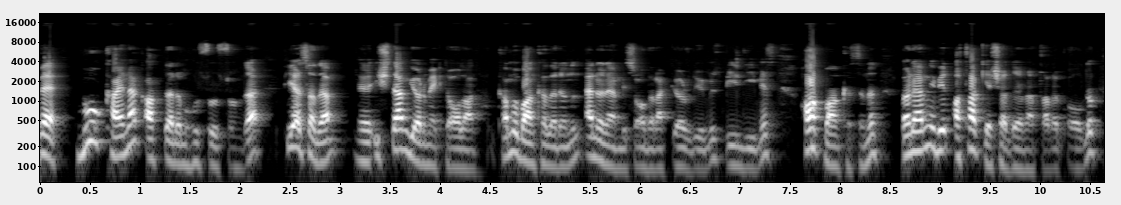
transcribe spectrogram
Ve bu kaynak aktarımı hususunda piyasada e, işlem görmekte olan kamu bankalarının en önemlisi olarak gördüğümüz, bildiğimiz Halk Bankası'nın önemli bir atak yaşadığına tanık olduk.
